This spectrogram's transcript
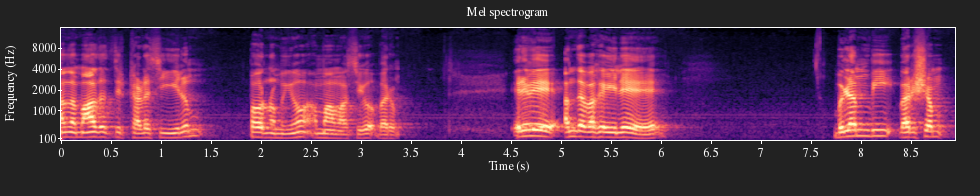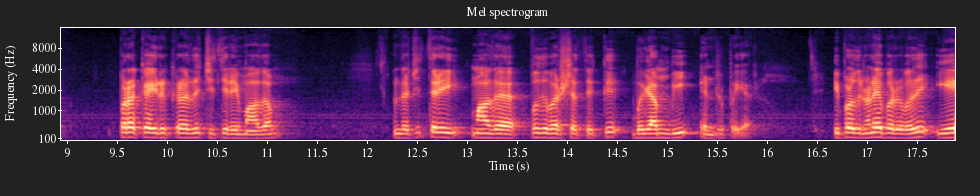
அந்த மாதத்திற்கு கடைசியிலும் பௌர்ணமியோ அமாவாசையோ வரும். எனவே அந்த வகையிலே விளம்பி வருஷம் பிறக்க இருக்கிறது சித்திரை மாதம். அந்த சித்திரை மாத புது வருஷத்துக்கு விளம்பி என்று பெயர். இப்பொழுது நடைபெறுவது ஏ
